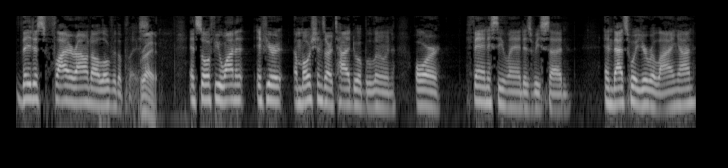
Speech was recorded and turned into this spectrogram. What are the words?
they just fly around all over the place. right. And so if you want to if your emotions are tied to a balloon or fantasy land as we said, and that's what you're relying on,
